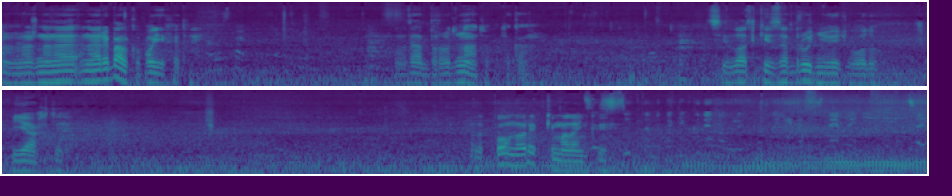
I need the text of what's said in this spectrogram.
Ну, Можна на, на рибалку поїхати. Вода брудна тут така. Ці лодки забруднюють воду. Яхти. Але повно рибки маленької. З сітками, так як вони на вулиці. Поїхати з ними і цей.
